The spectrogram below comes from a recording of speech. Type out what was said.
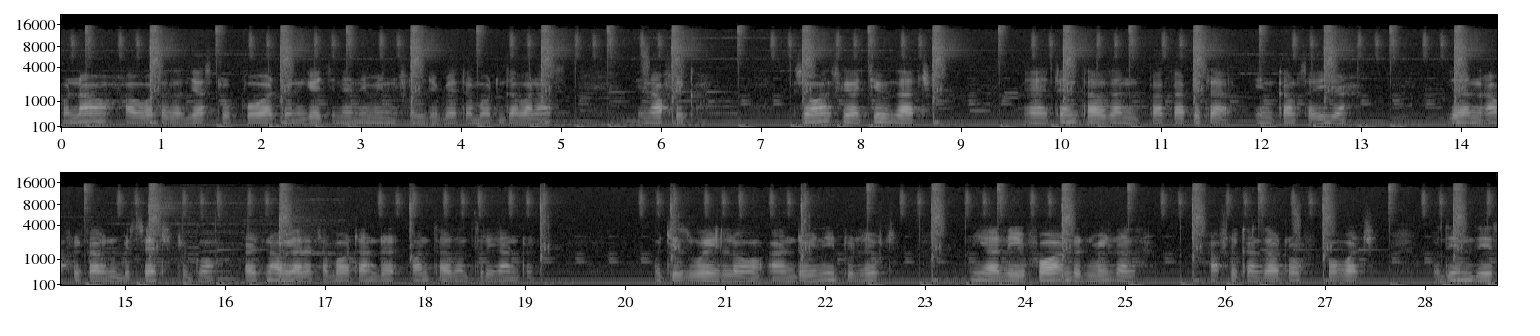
For now, our voters are just too poor to engage in any meaningful debate about governance in Africa. So once we achieve that uh, 10,000 per capita income a year, then Africa will be set to go. Right now we are at about 1,300, which is way low, and we need to lift nearly 400 million Africans out of poverty within this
